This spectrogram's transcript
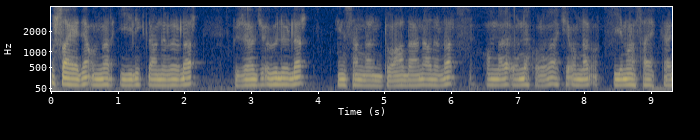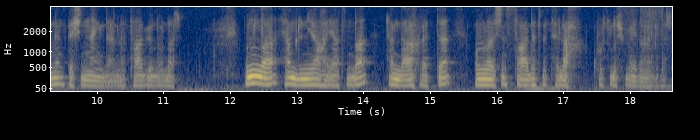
Bu sayede onlar iyilikle anılırlar, güzelce övülürler, insanların dualarını alırlar, onlara örnek olurlar ki onlar iman sahiplerinin peşinden giderler, tabi olurlar. Bununla hem dünya hayatında hem de ahirette onlar için saadet ve felah, kurtuluş meydana gelir.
